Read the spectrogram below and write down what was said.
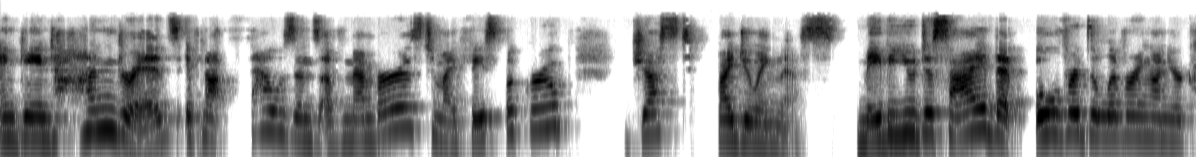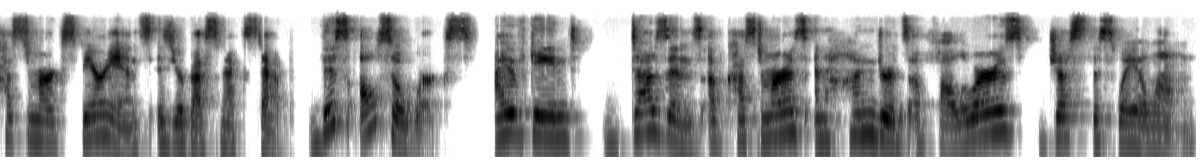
and gained hundreds, if not thousands, of members to my Facebook group just by doing this. Maybe you decide that over delivering on your customer experience is your best next step. This also works. I have gained dozens of customers and hundreds of followers just this way alone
